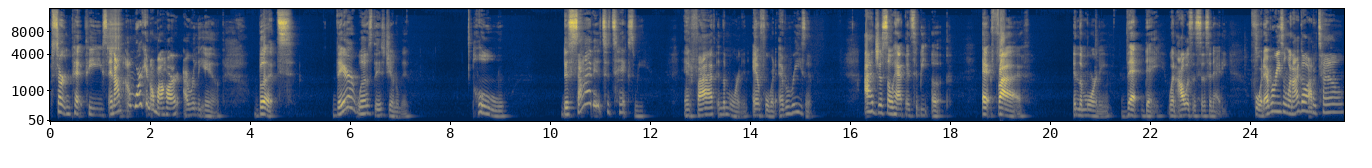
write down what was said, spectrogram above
certain pet peeves, and I'm I'm working on my heart. I really am, but there was this gentleman who decided to text me at five in the morning, and for whatever reason, I just so happened to be up at five in the morning that day when I was in Cincinnati. For whatever reason, when I go out of town,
